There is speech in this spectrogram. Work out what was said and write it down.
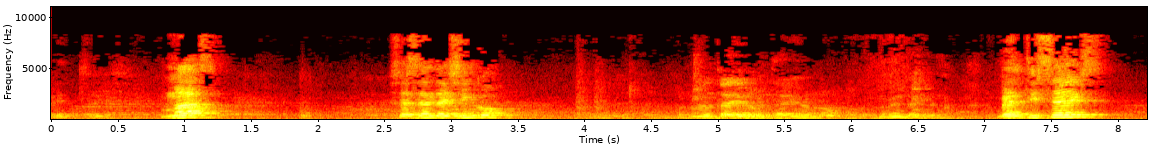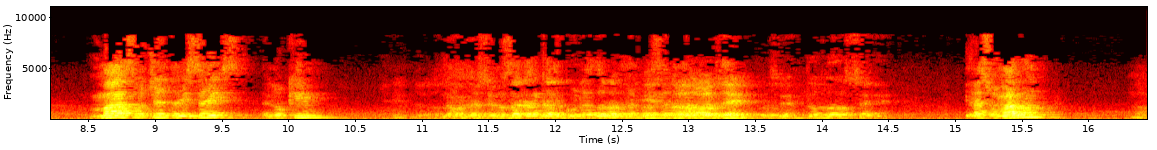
26. Más 65, 91. 91. 91. 26 más 86, Elohim. No, o sea, si no sacan calculadoras me pasa 112. 112. ¿La sumaron? No.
